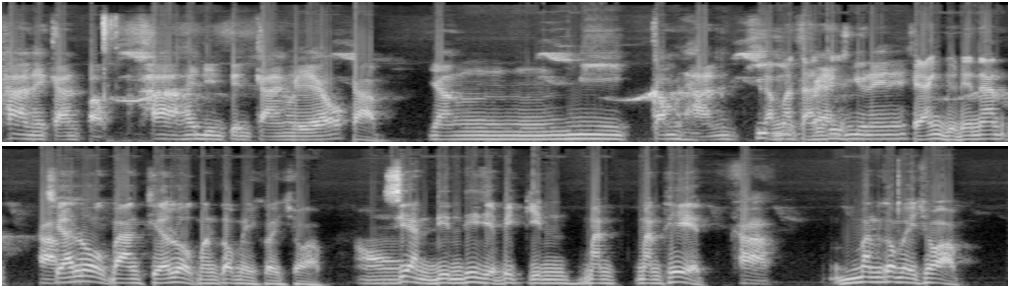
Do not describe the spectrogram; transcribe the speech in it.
ค่าในการปรับค่าให้ดินเป็นกลางแล้วกับ ยังมีกรรมฐานที่กรรมฐานที่แฝงอยู่ในนี้ แฝงอยู่ในนั้น ครับ เชื้อโรคบางเชื้อโรคมันก็ไม่ค่อยชอบ อ๋อเสี้ยนดินที่จะไปกินมันมันเทศ ครับ มันก็ไม่ชอบเผ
